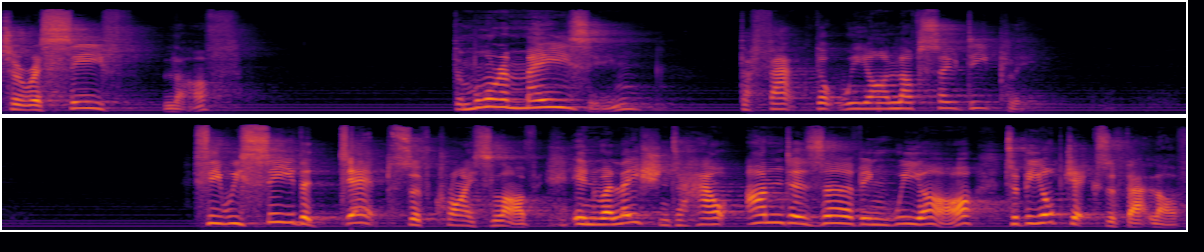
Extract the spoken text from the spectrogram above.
to receive love, the more amazing the fact that we are loved so deeply. See, we see the depths of Christ's love in relation to how undeserving we are to be objects of that love.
